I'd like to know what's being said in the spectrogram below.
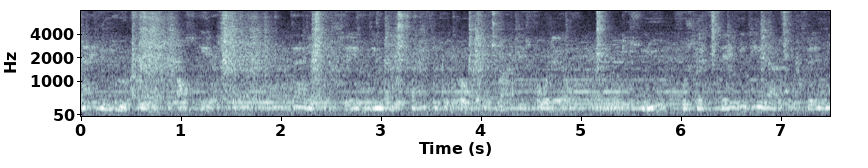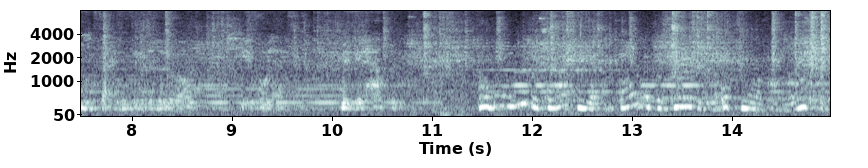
Rij de nieuwe Cruise als eerste. Tijdens het 1750 euro charismatisch voordeel. Dus nu voor slechts 17.245 euro. Chevrolet. Make it happen. Probeer nu de verrassende en tijdelijke smaken van Optimal variatie.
